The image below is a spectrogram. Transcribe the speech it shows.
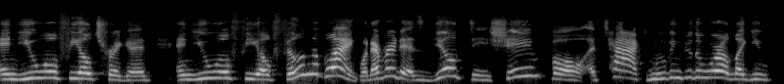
and you will feel triggered and you will feel fill in the blank, whatever it is, guilty, shameful, attacked, moving through the world like you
